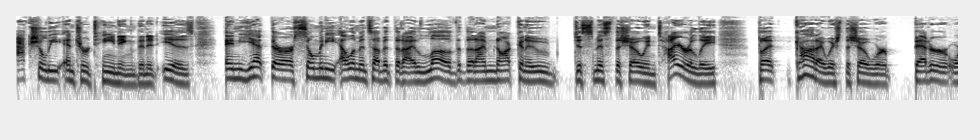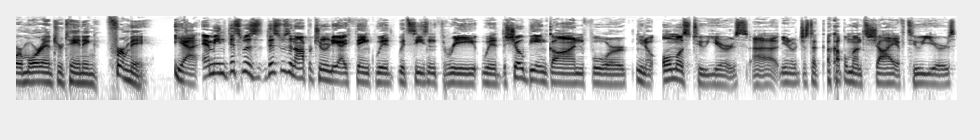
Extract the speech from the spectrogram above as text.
actually entertaining than it is. And yet there are so many elements of it that I love that I'm not going to dismiss the show entirely. But God, I wish the show were better or more entertaining for me. Yeah, I mean this was this was an opportunity I think with with season three with the show being gone for you know almost two years, uh, you know just a, a, couple months shy of two years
